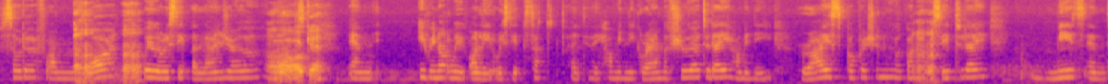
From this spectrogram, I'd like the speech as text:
soldier from the Uh-huh. war uh-huh. we will receive a larger Oh, okay. and if we not we only receive such like like how many grams of sugar today how many rice proportion we're gonna Uh-huh. receive today meats and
